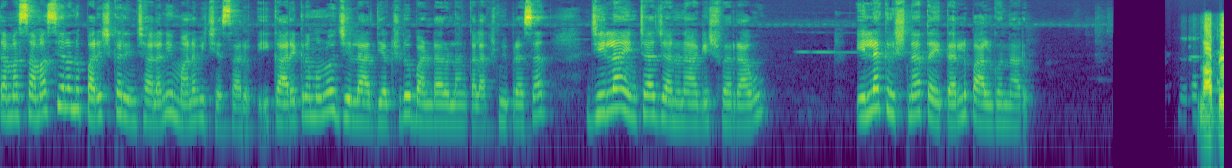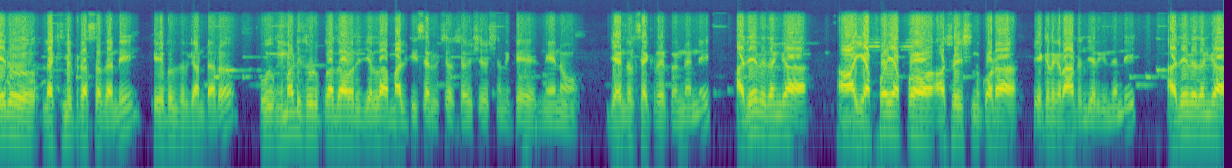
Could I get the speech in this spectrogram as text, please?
తమ సమస్యలను పరిష్కరించాలని మనవి చేశారు. ఈ కార్యక్రమంలో జిల్లా అధ్యక్షుడు బండారు లంక లక్ష్మీప్రసాద్ జిల్లా ఇన్ఛార్జ్ అను నాగేశ్వరరావు ఇళ్ళ కృష్ణ తదితరులు పాల్గొన్నారు. నా పేరు లక్ష్మీప్రసాద్ అండి. కేబుల్ దుర్గ అంటారు. ఉమ్మడి తూర్పుగోదావరి జిల్లా మల్టీ సర్వీసెస్ అసోసియేషన్కి నేను జనరల్ సెక్రటరీ అండి. అదే ఆ ఎఫ్ఐఎఫ్ అసోసియేషన్ కూడా ఇక్కడికి రావడం జరిగిందండి. అదే విధంగా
